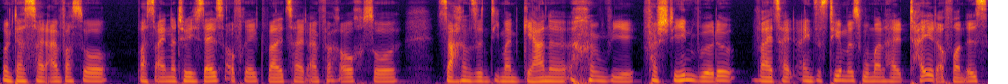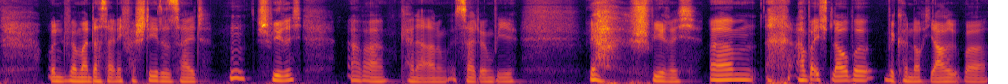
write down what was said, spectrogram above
Und das ist halt einfach so, was einen natürlich selbst aufregt, weil es halt einfach auch so Sachen sind, die man gerne irgendwie verstehen würde, weil es halt ein System ist, wo man halt Teil davon ist. Und wenn man das halt nicht versteht, ist es halt hm, schwierig, aber keine Ahnung, ist halt irgendwie ja, schwierig. Ähm, aber ich glaube, wir können noch Jahre über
